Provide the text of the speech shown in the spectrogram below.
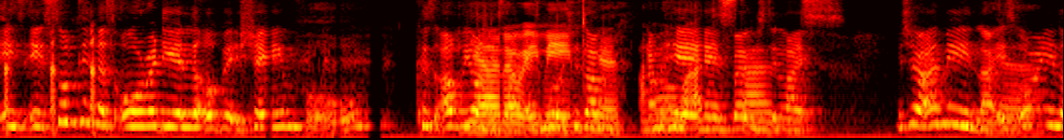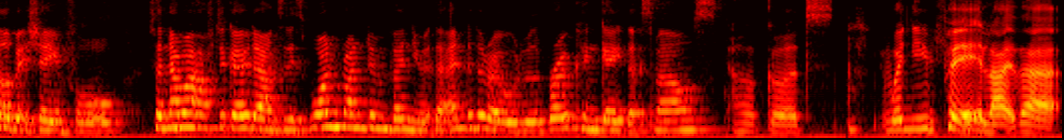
it's it's something that's already a little bit shameful. Because I'll be yeah, honest, like, as much mean. as I'm, yeah. I'm oh, here boasting like you know what I mean? Like, yeah. it's already a little bit shameful. So now I have to go down to this one random venue at the end of the road with a broken gate that smells. Oh, God. When you put it like that,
